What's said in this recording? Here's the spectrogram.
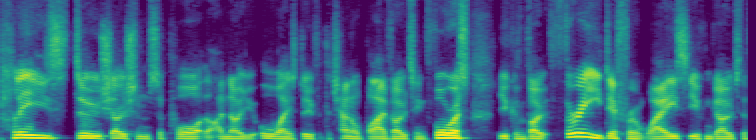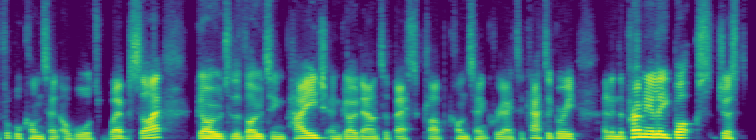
please do show some support that I know you always do for the channel by voting for us. You can vote three different ways. You can go to the Football Content Awards website, go to the voting page, and go down to Best Club Content Creator category. And in the Premier League box, just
